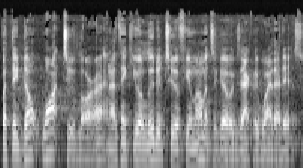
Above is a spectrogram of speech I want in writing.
but they don't want to, Laura, and I think you alluded to a few moments ago exactly why that is.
